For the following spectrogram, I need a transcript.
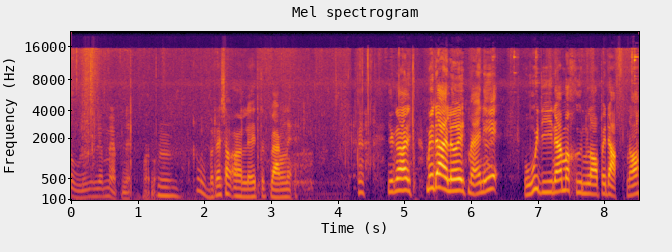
ลงนี่เรื่องแมปเนี่ยอืมโอ้ไม่ได้สักอันเลยตัดบังเนี่ยยังไงไม่ได้เลยแหมนี้อุ้ยดีนะเมื่อคืนเราไปดักเนาะ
